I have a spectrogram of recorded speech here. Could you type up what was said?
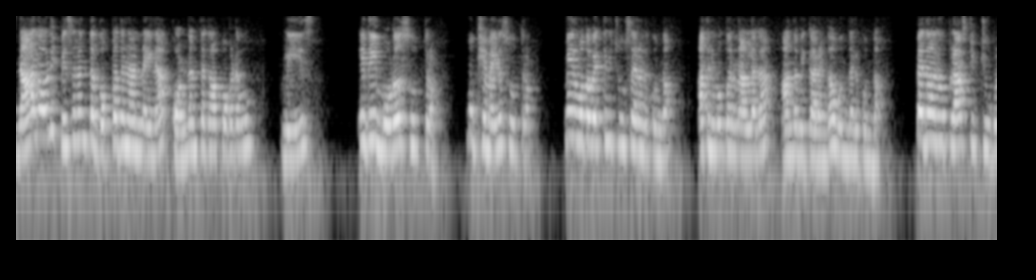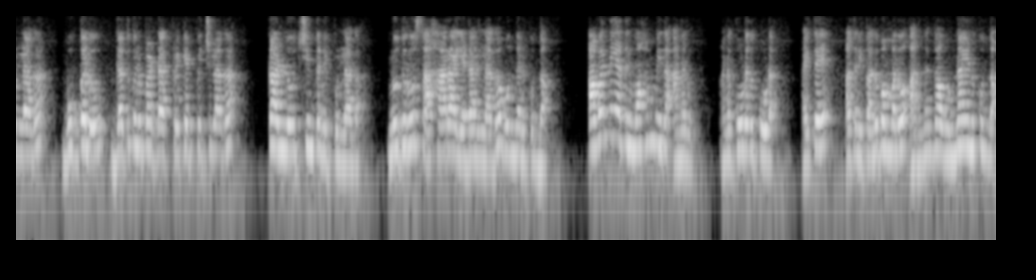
నాలోని పిసరంత గొప్పదనాన్నైనా కొండంతగా పొగడవు. ప్లీజ్ ఇది మూడో సూత్రం ముఖ్యమైన సూత్రం. మీరు ఒక వ్యక్తిని చూశారనుకుందాం. అతని ముఖం నల్లగా అందవికారంగా ఉందనుకుందాం. పెదాలు ప్లాస్టిక్ ట్యూబుల్లాగా బుగ్గలు గతుకులు పడ్డ క్రికెట్ పిచ్చులాగా కళ్ళు చింత నిప్పుల్లాగా నుదురు సహారా ఎడారిలాగా ఉందనుకుందాం. అవన్నీ అతని మొహం మీద అనరు అనకూడదు కూడా. అయితే అతని కనుబొమ్మలు అందంగా ఉన్నాయనుకుందాం.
